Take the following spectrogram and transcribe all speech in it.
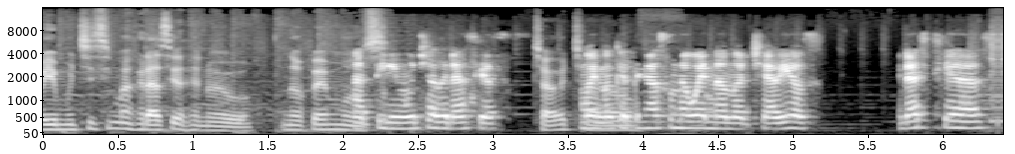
Oye, muchísimas gracias de nuevo. Nos vemos. A ti, muchas gracias. Chao, chao. Bueno, que tengas una buena noche. Adiós. Gracias.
